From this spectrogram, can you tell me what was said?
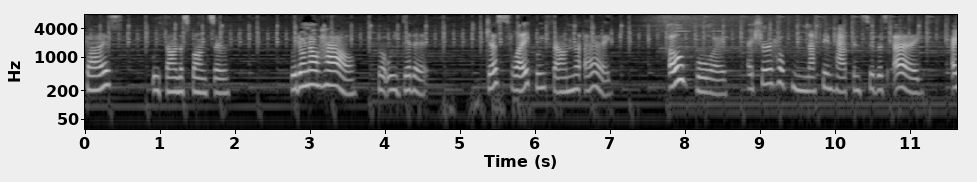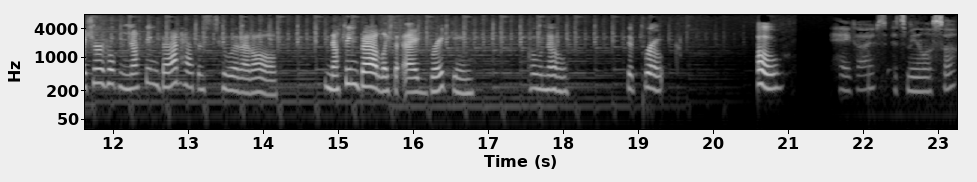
Guys, we found a sponsor. We don't know how, but we did it. Just like we found the egg. Oh boy, I sure hope nothing happens to this egg. I sure hope nothing bad happens to it at all. Nothing bad like the egg breaking. Oh no, it broke. Oh, Hey guys, it's me, Alyssa.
